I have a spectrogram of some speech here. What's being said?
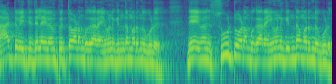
நாட்டு வைத்தியத்தில் இவன் பித்த உடம்புக்காரன் இவனுக்கு இந்த மருந்து கொடு. டே இவன் சூட்டு உடம்புக்காரன் இவனுக்கு இந்த மருந்து கொடு.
